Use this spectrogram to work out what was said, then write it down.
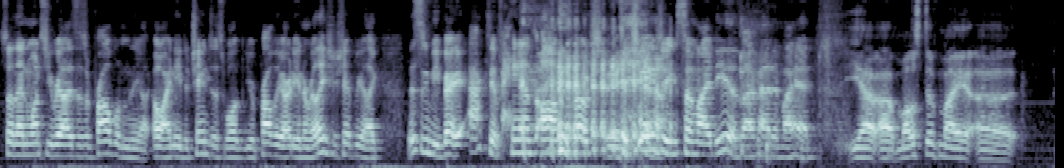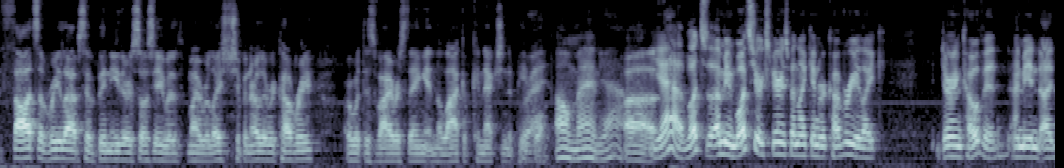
So then once you realize there's a problem, you're like, oh, I need to change this. Well, you're probably already in a relationship. You're like, this is gonna be a very active, hands-on approach to changing some ideas I've had in my head. Yeah, uh, most of my uh, thoughts of relapse have been either associated with my relationship in early recovery or with this virus thing and the lack of connection to people. Right. Oh man, yeah. Uh, yeah. What's I mean, what's your experience been like in recovery, like during COVID? I mean, I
